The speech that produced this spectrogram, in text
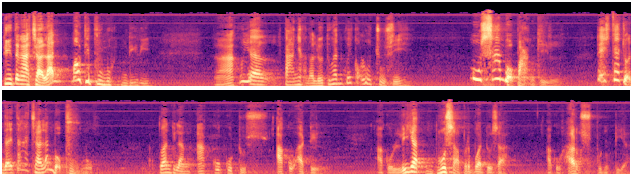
di tengah jalan mau dibunuh sendiri. Nah, aku ya tanya lalu Tuhan kue kok lucu sih? Musa mbok panggil. Dia dari tengah jalan mbok bunuh. Tuhan bilang, aku kudus, aku adil. Aku lihat Musa berbuat dosa, aku harus bunuh dia.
